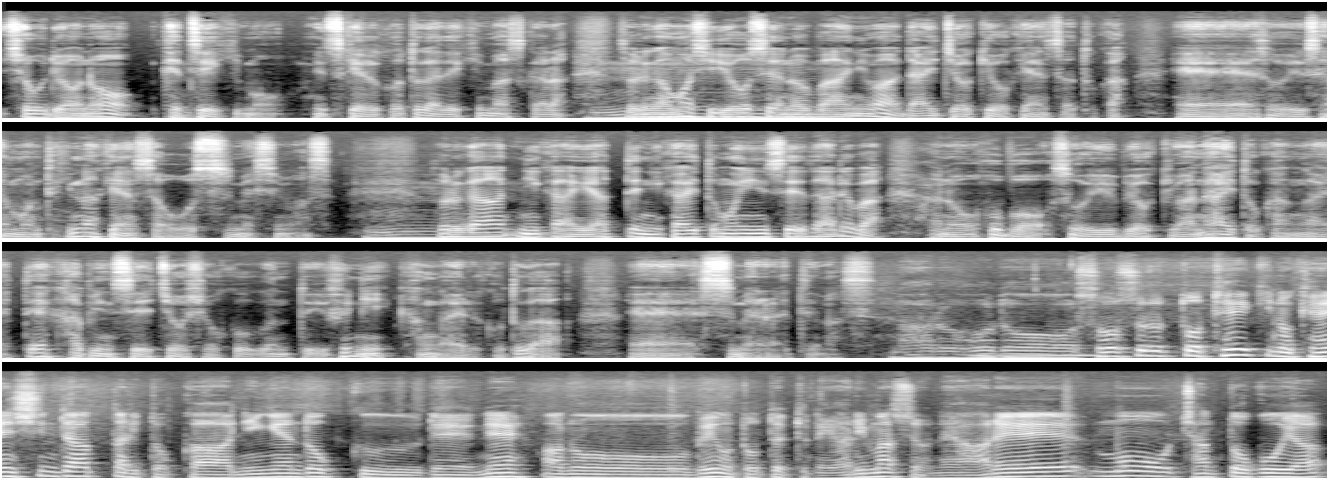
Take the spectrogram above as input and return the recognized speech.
少量の血液も見つけることができますからそれがもし陽性の場合には大腸鏡検査とか、えー、そういう専門的な検査をお勧めします。それが2回やって2回とも陰性であればあのほぼそういう病気はないと考えて過敏性腸症候群というふうに考えることが、えー、進められています。なるほど。そうすると定期の検診であったりとか人間ドックでねあの便を取ってっていうのやりますよね。あれもちゃんとこうや、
